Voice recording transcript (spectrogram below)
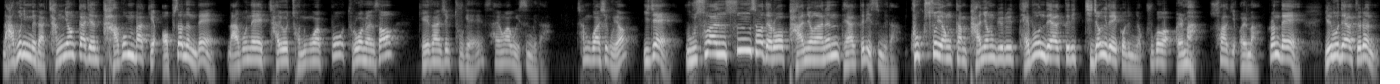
나군입니다. 작년까지는 다군밖에 없었는데 나군의 자유 전공학부 들어오면서 계산식 두 개 사용하고 있습니다. 참고하시고요. 이제 우수한 순서대로 반영하는 대학들이 있습니다. 국수 영탐 반영 비율이 대부분 대학들이 지정이 되어 있거든요. 국어가 얼마, 수학이 얼마. 그런데 일부 대학들은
